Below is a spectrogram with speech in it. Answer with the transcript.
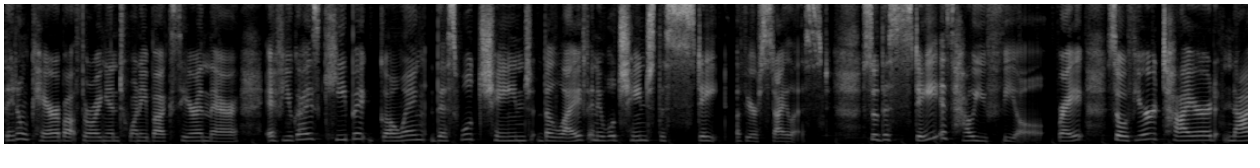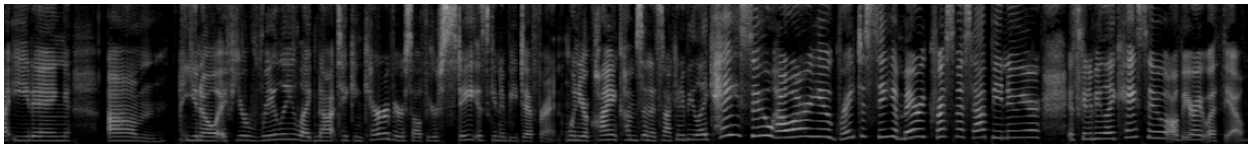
They don't care about throwing in 20 bucks here and there. If you guys keep it going, this will change the life and it will change the state of your stylist. So the state is how you feel, right? So if you're tired, not eating, um, you know, if you're really like not taking care of yourself, your state is going to be different. When your client comes in, it's not going to be like, "Hey Sue, how are you? Great to see you. Merry Christmas, Happy New Year." It's going to be like, "Hey Sue, I'll be right with you."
